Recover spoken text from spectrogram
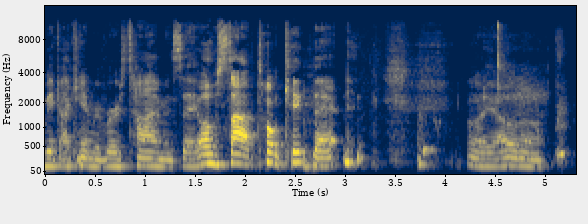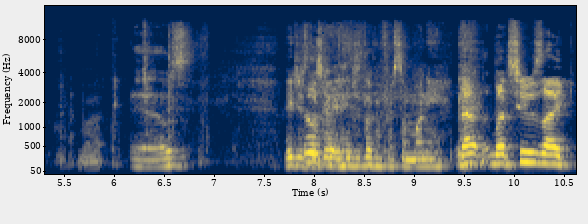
like I can't reverse time and say, oh, stop, don't kick that. I'm like, I don't know. But Yeah, it was. he just was looking, crazy. he's just looking for some money. That, but she was like,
